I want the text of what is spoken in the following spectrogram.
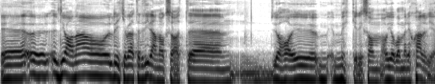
Eh, Diana och Ulrika berättade lite grann också att eh, du har ju mycket liksom att jobba med dig själv ju.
